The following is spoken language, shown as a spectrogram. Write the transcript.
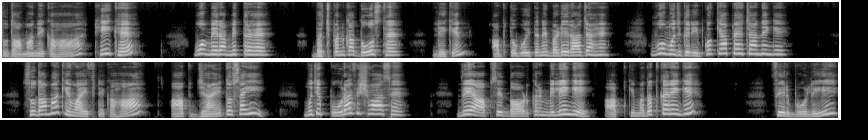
सुदामा ने कहा, ठीक है, वो मेरा मित्र है, बचपन का दोस्त है, लेकिन अब तो वो इतने बड़े राजा हैं, वो मुझ गरीब को क्या पहचानेंगे? सुदामा की वाइफ ने कहा, आप जाएँ तो सही, मुझे पूरा विश्वास है। वे आपसे दौड़कर मिलेंगे, आपकी मदद करेंगे। फिर बोली,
